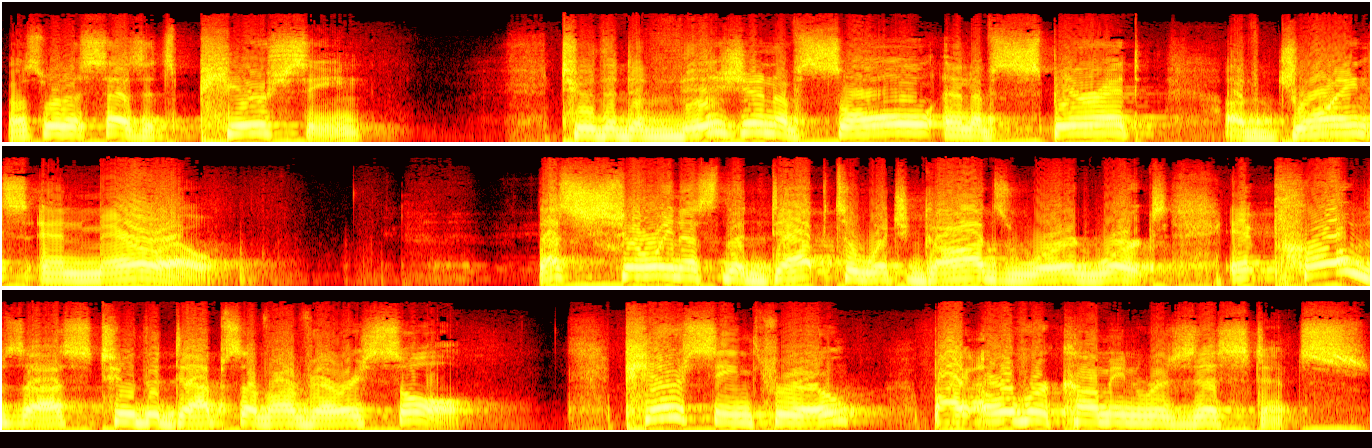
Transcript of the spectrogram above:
That's what it says. It's piercing to the division of soul and of spirit, of joints and marrow. That's showing us the depth to which God's word works. It probes us to the depths of our very soul, piercing through by overcoming resistance.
